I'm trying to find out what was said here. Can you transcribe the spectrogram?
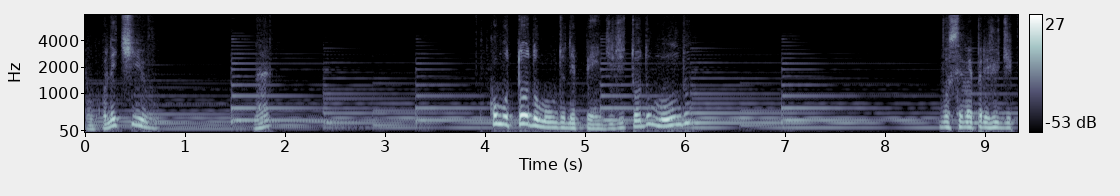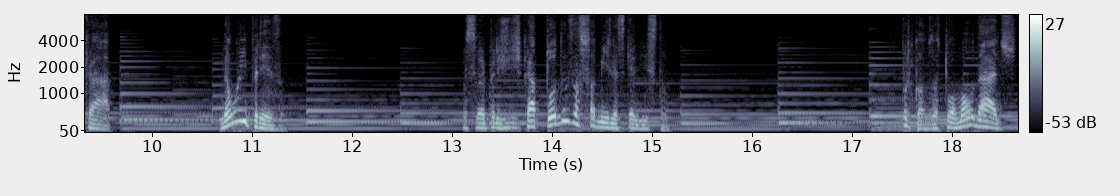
é um coletivo, né? Como todo mundo depende de todo mundo, você vai prejudicar não a empresa, você vai prejudicar todas as famílias que ali estão. Por causa da tua maldade.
